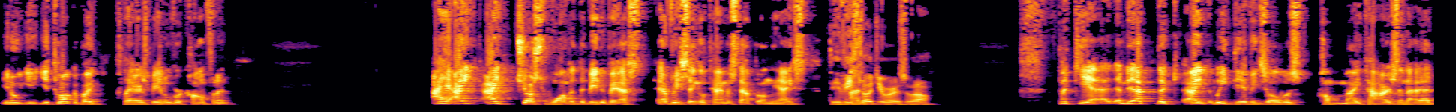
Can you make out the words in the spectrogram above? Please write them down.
you know, you, you talk about players being overconfident. I, I I just wanted to be the best every single time I stepped on the ice. Davey and, thought you were as well. But yeah, I mean, that, the, I, we Davy's always pumping my tires, and uh,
